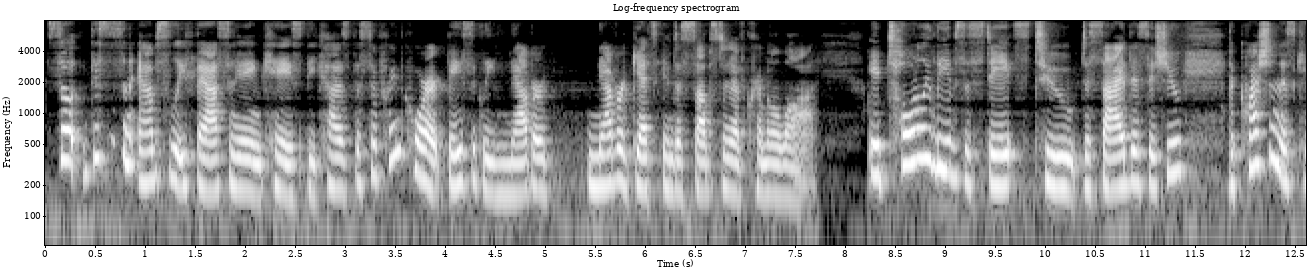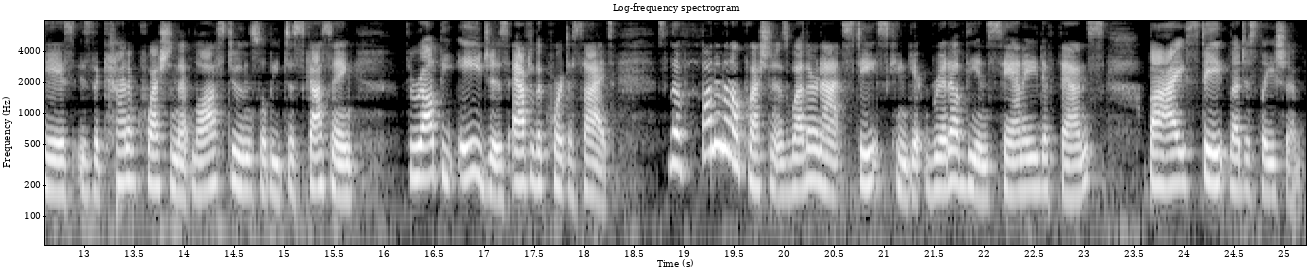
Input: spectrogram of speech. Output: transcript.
So, this is an absolutely fascinating case because the Supreme Court basically never never gets into substantive criminal law. It totally leaves the states to decide this issue. The question in this case is the kind of question that law students will be discussing throughout the ages after the court decides. So the fundamental question is whether or not states can get rid of the insanity defense by state legislation.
